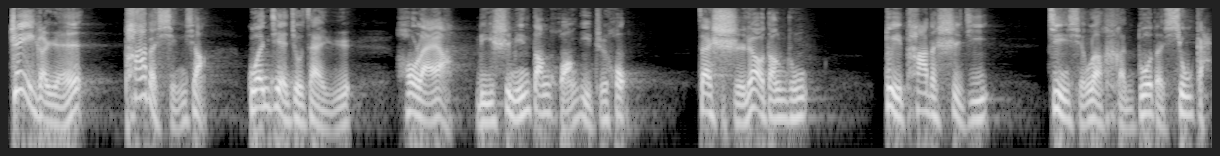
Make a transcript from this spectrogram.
这个人他的形象，关键就在于后来啊，李世民当皇帝之后，在史料当中对他的事迹进行了很多的修改，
